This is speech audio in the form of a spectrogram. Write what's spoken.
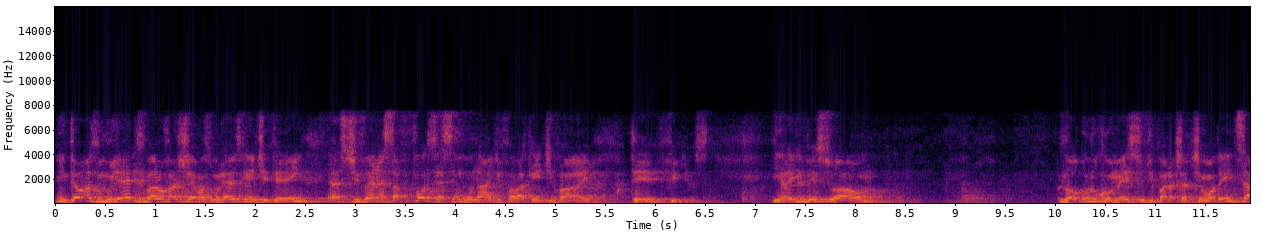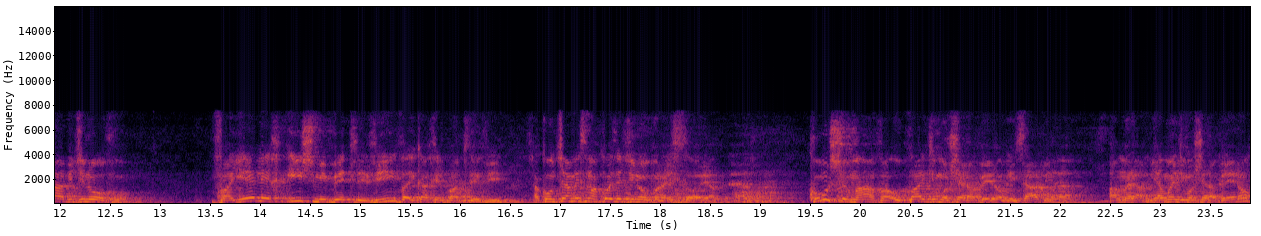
Então as mulheres Baruch Hashem, as mulheres que a gente tem, elas tiveram essa força, essa imuná de falar que a gente vai ter filhos. E aí, pessoal, logo no começo de Parashat Shemot, a gente sabe de novo, Vayelech ish mi bet Levi, vaikach el bat Levi. Aconteceu a mesma coisa de novo na história. Como chamava o pai de Moshe Rabbeinu, alguém sabe? Amram. E a mãe de Moshe Rabbeinu?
